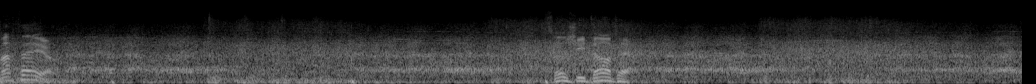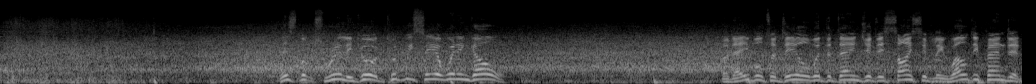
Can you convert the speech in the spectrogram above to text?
Maffeo. Sergi. This looks really good. Could we see a winning goal? But able to deal with the danger decisively. Well defended.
